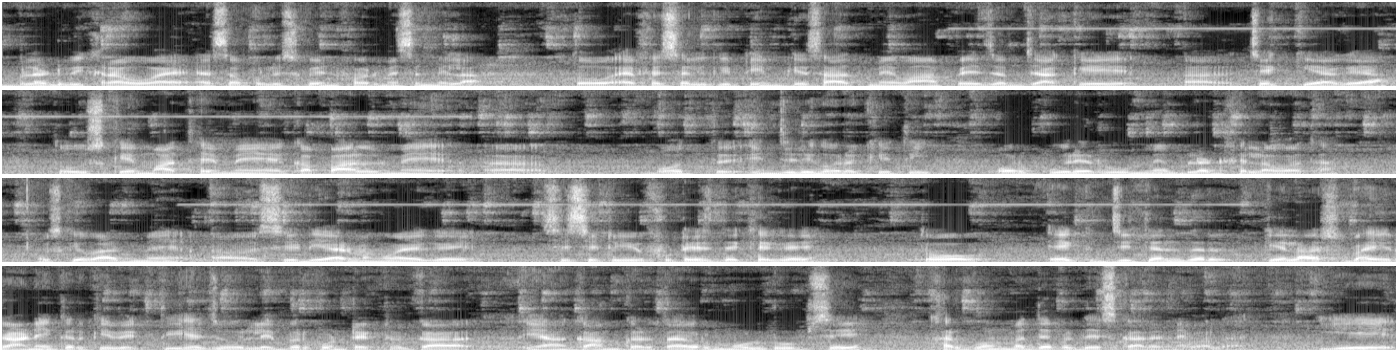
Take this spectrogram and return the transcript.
ब्लड बिखरा हुआ है, ऐसा पुलिस को इन्फॉर्मेशन मिला। तो एफएसएल की टीम के साथ में वहाँ पे जब जाके चेक किया गया तो उसके माथे में, कपाल में बहुत इंजरी हो रखी थी और पूरे रूम में ब्लड फैला हुआ था। उसके बाद में सी डी आर मंगवाए गए सीसीटीवी फुटेज देखे गए। तो एक जितेंद्र कैलाश भाई राणे करके व्यक्ति है, जो लेबर कॉन्ट्रैक्टर का यहाँ काम करता है और मूल रूप से खरगोन मध्य प्रदेश का रहने वाला है। ये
